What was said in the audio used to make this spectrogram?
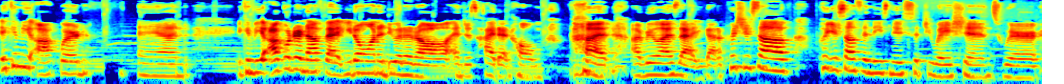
it can be awkward and it can be awkward enough that you don't want to do it at all and just hide at home. But I realize that you got to push yourself, put yourself in these new situations where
